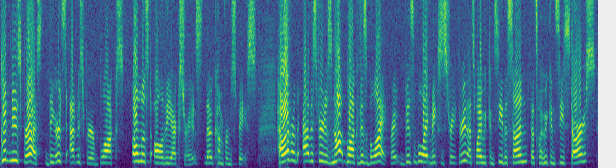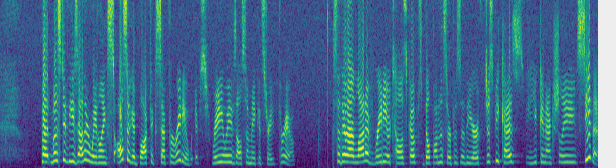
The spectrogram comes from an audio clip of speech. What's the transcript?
good news for us, the Earth's atmosphere blocks almost all of the x-rays that come from space. However, the atmosphere does not block visible light, right? Visible light makes it straight through. That's why we can see the sun. That's why we can see stars. But most of these other wavelengths also get blocked except for radio waves. Radio waves also make it straight through. So there are a lot of radio telescopes built on the surface of the Earth just because you can actually see the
